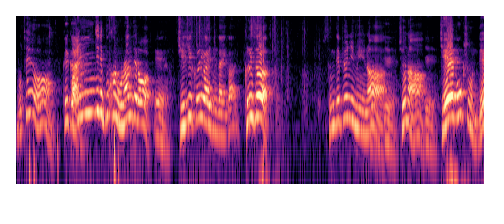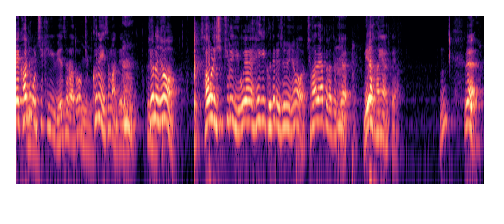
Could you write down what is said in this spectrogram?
못해요. 그러니까- 완전히 북한 원하는 대로 예. 질질 끌려가야 된다니까. 그래서 성 대표님이나 예. 저나 예. 제 목숨, 내 가족을 지키기 위해서라도 예. 그냥 있으면 안 돼요. 저는요 4월 27일 이후에 핵이 그대로 있으면요 청와대 앞에 가서 제가 매일 항의할 거야. 응? 왜?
